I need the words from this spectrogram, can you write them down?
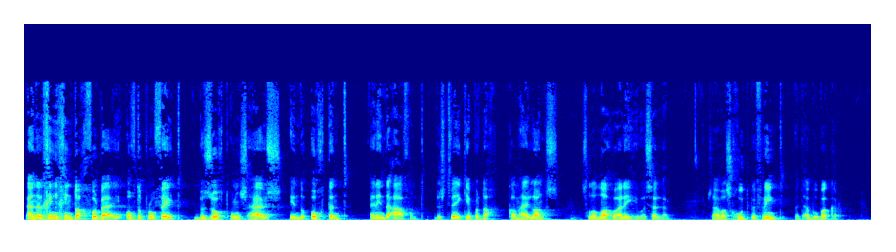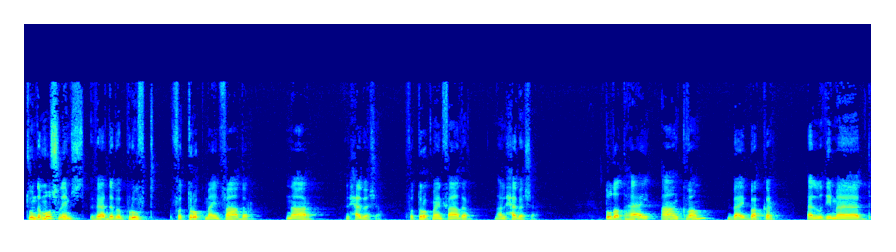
En er ging geen dag voorbij of de profeet bezocht ons huis in de ochtend en in de avond. Dus twee keer per dag kwam hij langs. Sallallahu alayhi wasallam. Dus hij was goed bevriend met Abu Bakr. Toen de moslims werden beproefd, vertrok mijn vader naar Al-Habasha. Vertrok mijn vader naar Al-Habasha. Totdat hij aankwam bij Bakr al-Ghimad.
